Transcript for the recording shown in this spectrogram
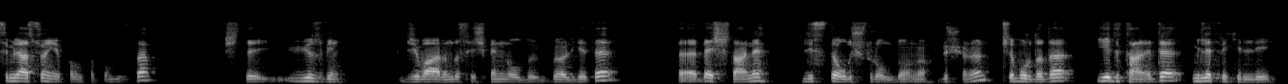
simülasyon yapalım kafamızda. İşte 100 bin civarında seçmenin olduğu bölgede 5 e, tane liste oluşturulduğunu düşünün. İşte burada da 7 tane de milletvekilliği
